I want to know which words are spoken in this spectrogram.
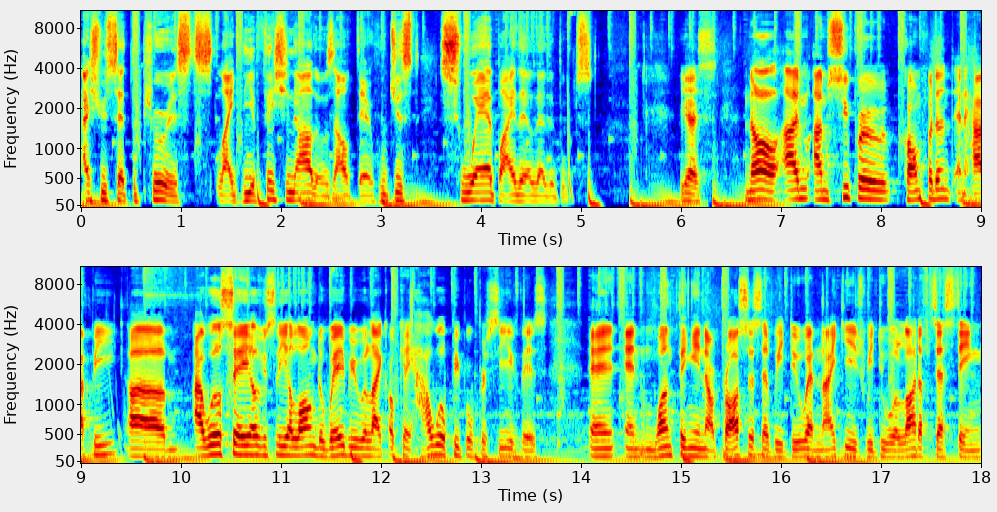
as you said, the purists, like the aficionados out there who just swear by their leather boots? Yes. No, I'm, I'm super confident and happy. Um, I will say, obviously, along the way, we were like, okay, how will people perceive this? And, and one thing in our process that we do at Nike is we do a lot of testing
